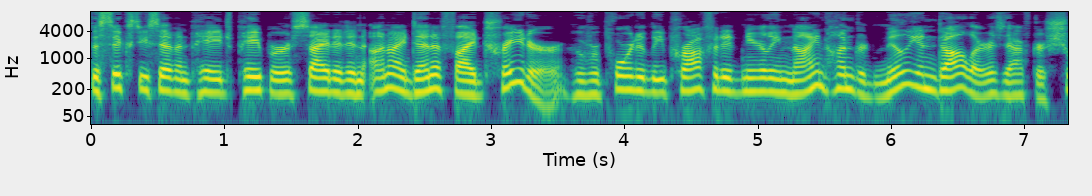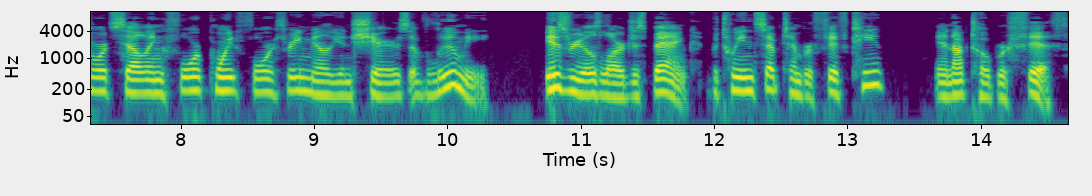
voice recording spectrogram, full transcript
The 67 page paper cited an unidentified trader who reportedly profited nearly $900 million after short selling 4.43 million shares of Leumi, Israel's largest bank, between September 15th and October 5th.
